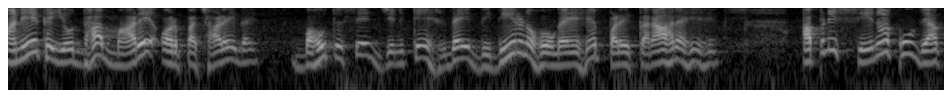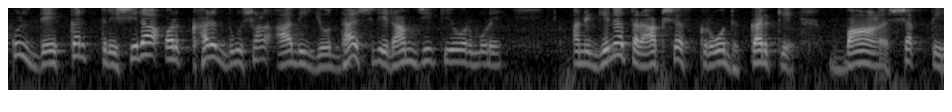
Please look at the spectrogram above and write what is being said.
अनेक योद्धा मारे और पछाड़े गए। बहुत से जिनके हृदय विदीर्ण हो गए हैं, पड़े कराह रहे हैं। अपनी सेना को व्याकुल देखकर त्रिशिरा और खर दूषण आदि योद्धा श्री राम जी की ओर मुड़े। अनगिनत राक्षस क्रोध करके बाण, शक्ति,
